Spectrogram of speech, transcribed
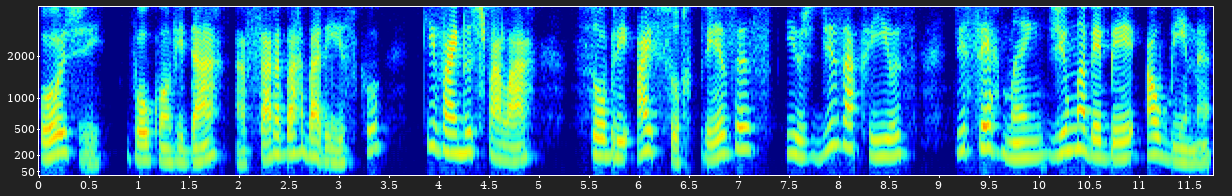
Hoje Vou convidar a Sara Barbaresco, que vai nos falar sobre as surpresas e os desafios de ser mãe de uma bebê albina.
